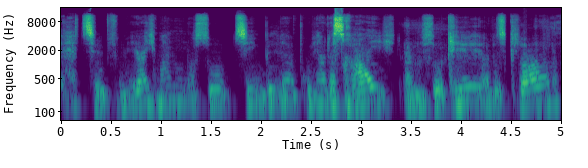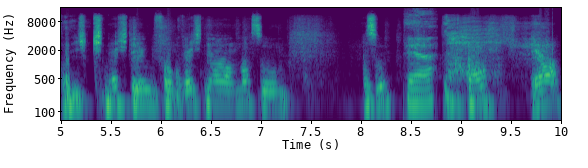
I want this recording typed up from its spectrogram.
er erzählt von mir, ja, ich mache nur noch so zehn Bilder pro Jahr, das reicht. Und ich so, okay, alles klar. Und ich knechte irgendwie vom Rechner und mach so, weißt du? Ja. Ja, ja.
